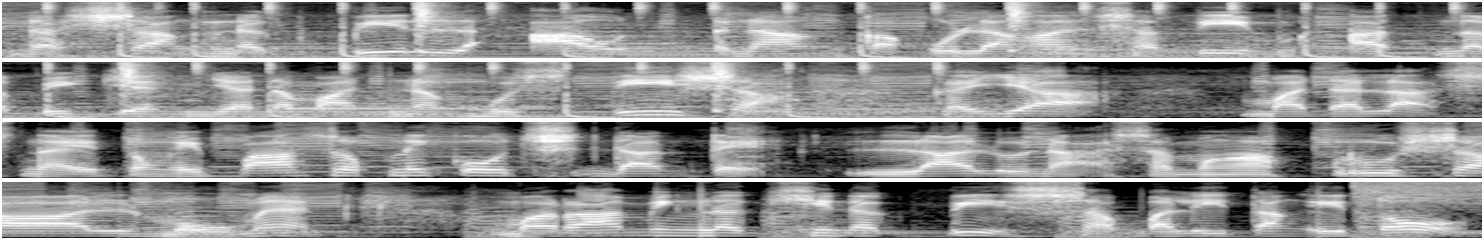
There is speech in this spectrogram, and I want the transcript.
na siyang nag-fill out ng kakulangan sa team at nabigyan niya naman ng hustisya. Kaya madalas na itong ipasok ni Coach Dante lalo na sa mga crucial moment. Maraming naghinagpis sa balitang ito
